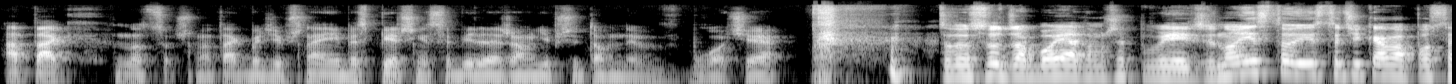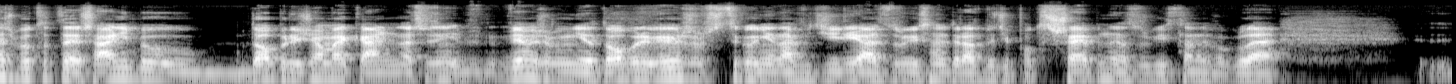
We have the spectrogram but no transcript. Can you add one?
A tak, no cóż, no tak będzie przynajmniej bezpiecznie sobie leżał nieprzytomny w błocie. Co do Soulja Boya, to muszę powiedzieć, że no jest to, jest to ciekawa postać, bo to też ani był dobry ziomek, ani, znaczy wiem, że był niedobry, wiem, że wszyscy go nienawidzili, ale z drugiej strony teraz będzie potrzebny, a z drugiej strony w ogóle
